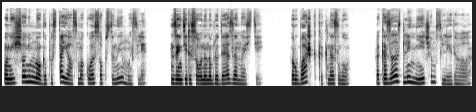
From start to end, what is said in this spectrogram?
Он еще немного постоял, смакуя собственные мысли, заинтересованно наблюдая за Настей. Рубашка, как назло, оказалась длиннее, чем следовало.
